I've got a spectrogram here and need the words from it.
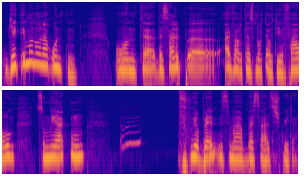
geht immer nur nach unten. Und äh, deshalb äh, einfach, das macht auch die Erfahrung, zu merken, äh, früher beenden ist immer besser als später.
